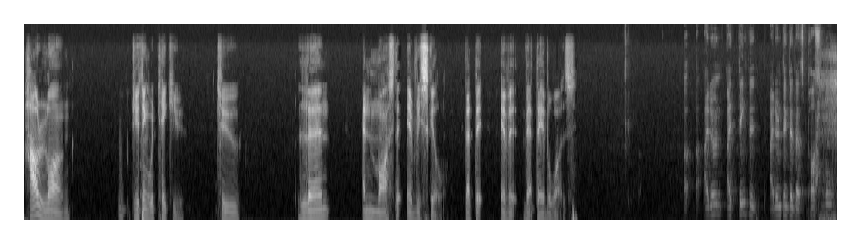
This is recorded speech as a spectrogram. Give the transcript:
how long do you think it would take you to learn and master every skill that they ever that there ever was? Uh, I don't. I think that I don't think that that's possible.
